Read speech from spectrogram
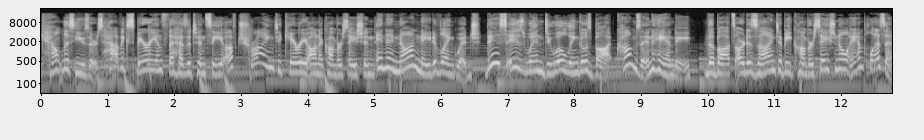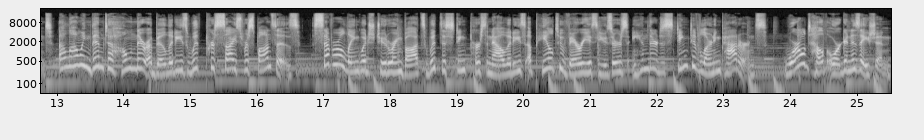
Countless users have experienced the hesitancy of trying to carry on a conversation in a non-native language. This is when Duolingo's bot comes in handy. The bots are designed to be conversational and pleasant, allowing them to hone their abilities with precise responses. Several language tutoring bots with distinct personalities appeal to various users and their distinctive learning patterns. World Health Organization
